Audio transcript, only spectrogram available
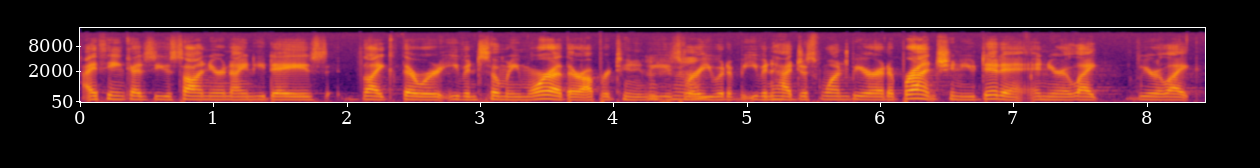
I think as you saw in your 90 days, like there were even so many more other opportunities Mm-hmm. where you would have even had just one beer at a brunch and you didn't, and you're like, you're like,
